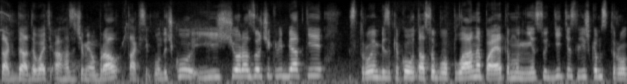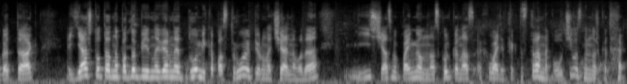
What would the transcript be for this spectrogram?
Так, да, давайте... Ага, зачем я убрал? Так, секундочку. Еще разочек, ребятки. Строим без какого-то особого плана, поэтому не судите слишком строго. Так, я что-то наподобие, наверное, домика построю первоначального, да? И сейчас мы поймем, насколько нас хватит. Как-то странно получилось немножко так.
